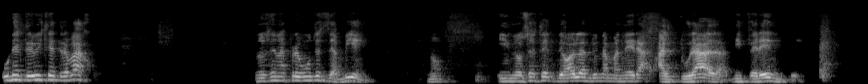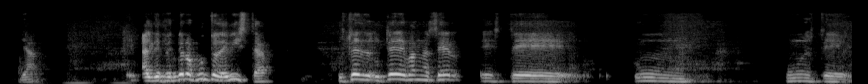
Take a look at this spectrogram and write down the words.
Una entrevista de trabajo. Nos hacen las preguntas también, ¿no? Y nos, hacen, hablan de una manera alturada, diferente, ¿ya? Al defender los puntos de vista, ustedes, ustedes van a hacer este, un, este,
